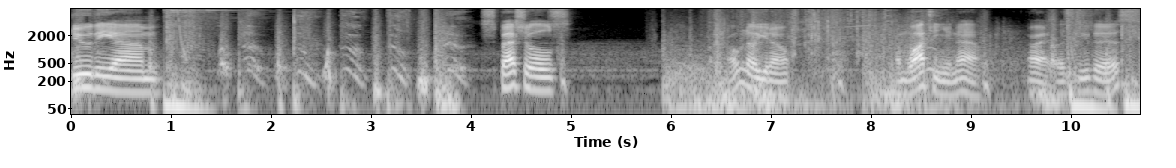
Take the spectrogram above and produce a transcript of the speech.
Do the um, specials. Oh, no, you don't. I'm watching you now. All right, let's do this.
